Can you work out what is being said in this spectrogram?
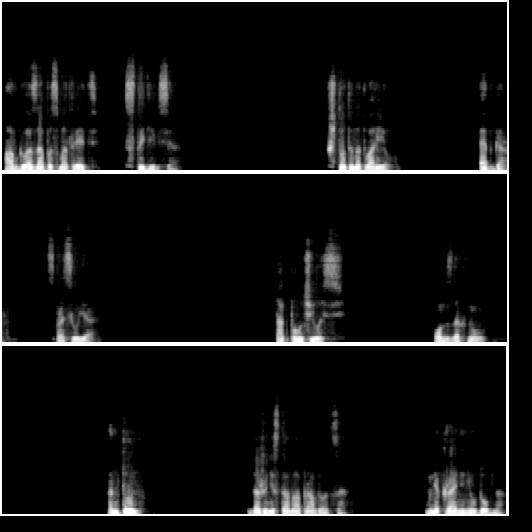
А в глаза посмотреть стыдимся. Что ты натворил? Эдгар, спросил я. Так получилось. Он вздохнул. Антон, даже не стану оправдываться. Мне крайне неудобно.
